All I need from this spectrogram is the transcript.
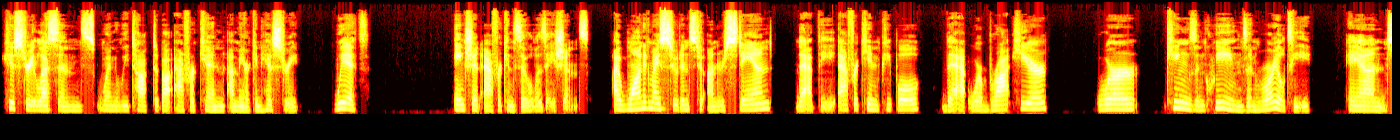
history lessons when we talked about African American history with ancient African civilizations. I wanted my students to understand that the African people that were brought here were kings and queens and royalty and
